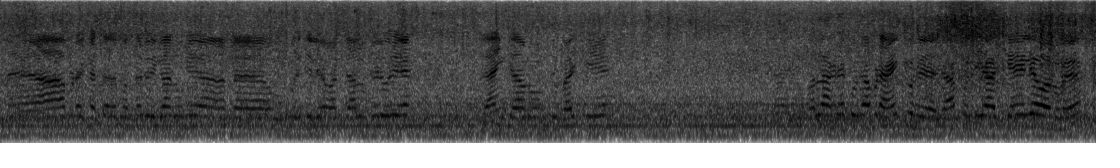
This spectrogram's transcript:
અને આ આપણે ખેતર પંદર છે અને ઉપરથી લેવાનું ચાલુ કર્યું છે. લાઈન કરવાનું બધું બાકી છે. કલાક રેકોર્ડ આપણે આંક્યું છે. આખો દી ક્યાંય લેવાનું છે.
